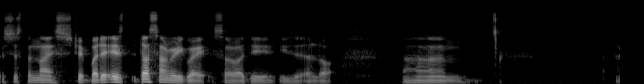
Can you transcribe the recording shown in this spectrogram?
it's just a nice strip, but it is it does sound really great. So I do use it a lot. Um, a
